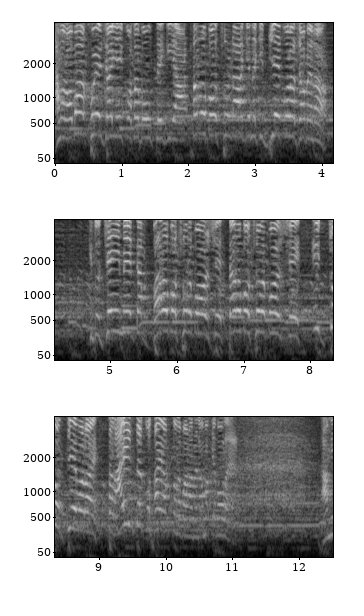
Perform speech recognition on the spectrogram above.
আমার অবাক হয়ে যায় এই কথা বলতে গিয়ে আঠারো বছরের আগে নাকি বিয়ে করা যাবে না। কিন্তু যেই মেয়েটা বারো বছর বয়সে, তেরো বছর বয়সে ইজ্জত দিয়ে বেড়ায়, তার আইনটা কোথায় আপনারা বানাবেন? আমাকে বলেন। আমি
